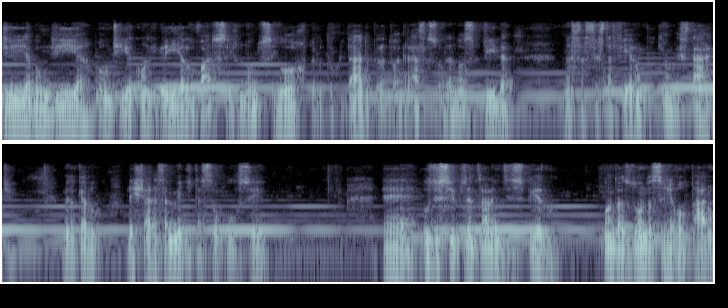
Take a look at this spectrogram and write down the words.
Dia, bom dia, bom dia com alegria. Louvado seja o nome do Senhor pelo teu cuidado, pela tua graça sobre a nossa vida. Nessa sexta-feira, um pouquinho mais tarde, mas eu quero deixar essa meditação com você. É, os discípulos entraram em desespero quando as ondas se revoltaram,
